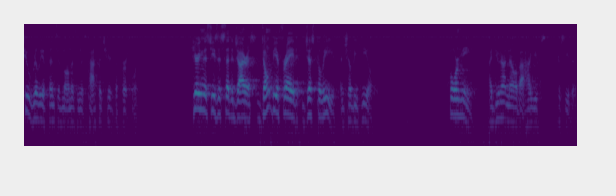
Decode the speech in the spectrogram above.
two really offensive moments in this passage. Here's the first one. Hearing this, Jesus said to Jairus, Don't be afraid, just believe, and she'll be healed. For me, I do not know about how you perceive it.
